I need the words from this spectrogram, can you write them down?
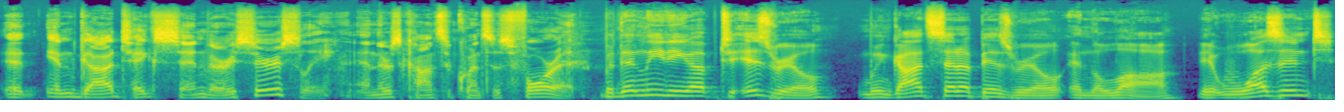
It, and God takes sin very seriously, and there's consequences for it. But then leading up to Israel, when God set up Israel and the law, it wasn't.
